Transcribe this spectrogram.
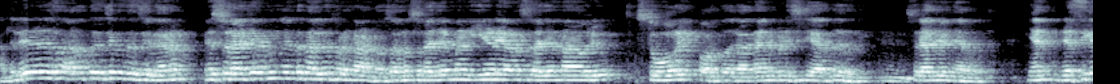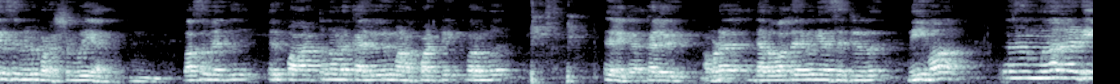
അതിൽ തീർച്ചയായിട്ടും തീർച്ചയായിട്ടും. കാരണം സുരാജേട്ടൻ എന്റെ നല്ലൊരു ഫ്രണ്ടാണ് കേട്ടോ. കാരണം സുരാജ് ചേട്ടനാണ് ഈയിടെയാണ് സുരാജ് ചേട്ടൻ ആ ഒരു സ്റ്റോറി ഓർത്തത് കാരണം എന്നെ പിടിച്ച് ചേർത്ത് കയറി സുരാജ് ചേട്ടൻ ചേർന്നത് ഞാൻ രസികൻ സിനിമയുടെ പ്രൊഡക്ഷൻ പോയി ആയിരുന്നു. അപ്പൊ ആ സമയത്ത് ഒരു പാട്ട് നമ്മുടെ കലൂര് മണപ്പാട്ടി പറമ്പ് ഇല്ലേ കലൂര്. അവിടെ ജലപാത്തേക്ക് ഇങ്ങനെ സെറ്റ് ചെയ്തത്. നീ വാ മാടി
